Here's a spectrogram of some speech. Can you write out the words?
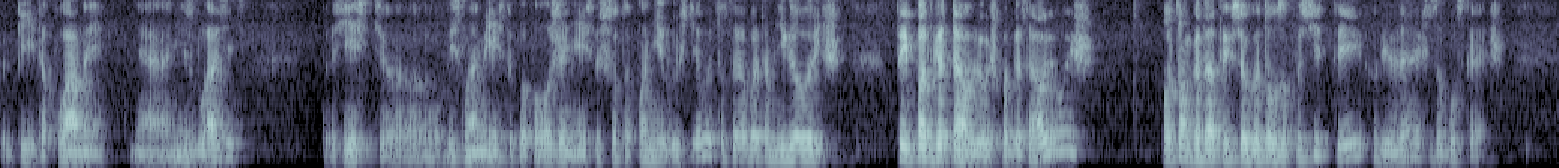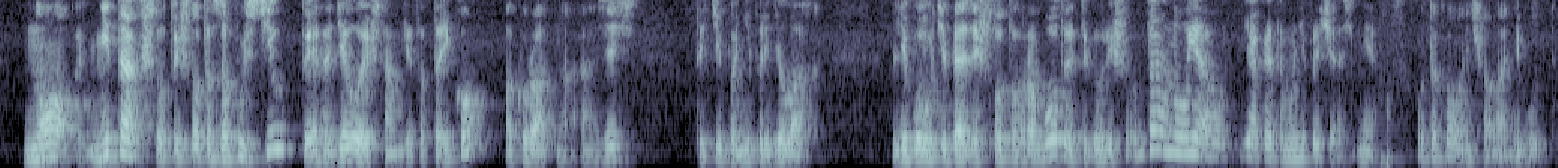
какие-то планы не сглазить. То есть есть в исламе есть такое положение, если что-то планируешь делать, то ты об этом не говоришь. Ты подготавливаешь, подготавливаешь, потом, когда ты все готов запустить, ты объявляешь запускаешь. Но не так, что ты что-то запустил, ты это делаешь там где-то тайком, аккуратно, а здесь ты типа не при делах. Либо у тебя здесь что-то работает, ты говоришь, да, ну я, я к этому не причастен. Нет, вот такого, иншаллах, не будет.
